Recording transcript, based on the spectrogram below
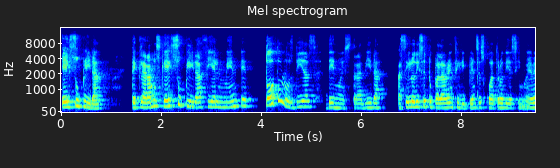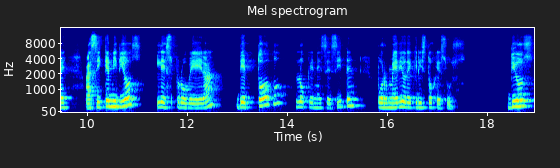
Él suplirá. Declaramos que Él suplirá fielmente todos los días de nuestra vida. Así lo dice tu palabra en Filipenses 4:19. Así que mi Dios les proveerá de todo lo que necesiten por medio de Cristo Jesús. Dios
